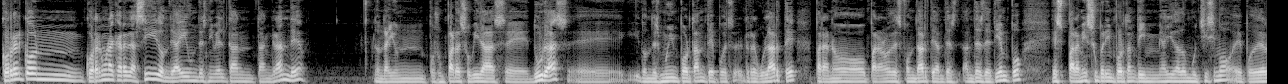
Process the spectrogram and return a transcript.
Correr con correr una carrera así, donde hay un desnivel tan, tan grande, donde hay un, pues un par de subidas eh, duras eh, y donde es muy importante pues regularte para no, para no desfondarte antes, antes de tiempo. Es para mí súper importante y me ha ayudado muchísimo eh, poder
